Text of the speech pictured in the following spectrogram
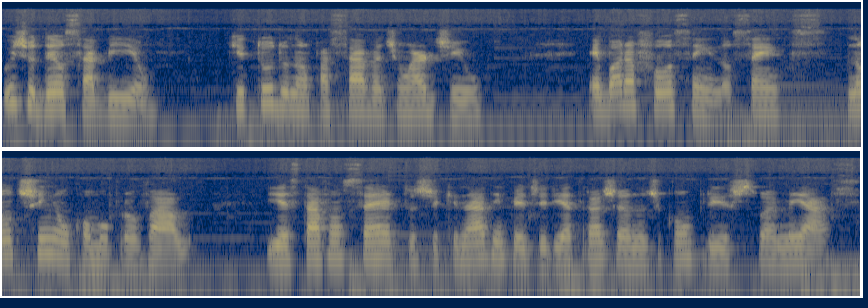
Os judeus sabiam que tudo não passava de um ardil. Embora fossem inocentes, não tinham como prová-lo e estavam certos de que nada impediria Trajano de cumprir sua ameaça.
